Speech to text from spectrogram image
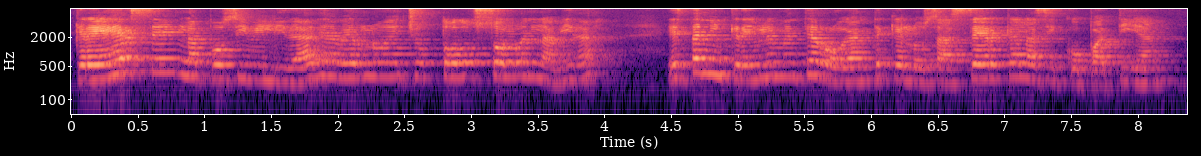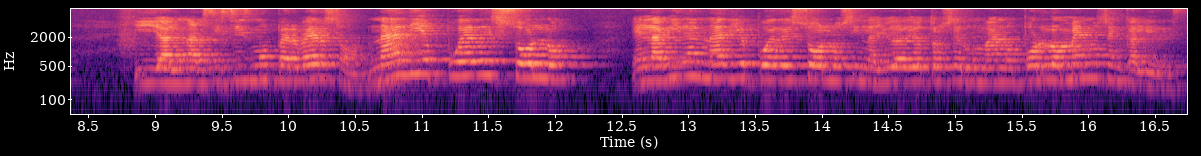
creerse la posibilidad de haberlo hecho todo solo en la vida es tan increíblemente arrogante que los acerca a la psicopatía y al narcisismo perverso. Nadie puede solo en la vida nadie puede solo sin la ayuda de otro ser humano, por lo menos en calidez.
